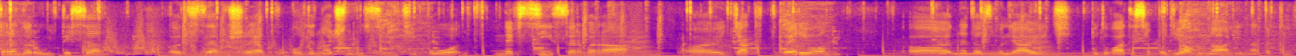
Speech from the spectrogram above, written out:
Тренуйтеся. Це вже в одиночному світі, бо не всі сервера, як Тверіон, не дозволяють будуватися по діагоналі на таких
